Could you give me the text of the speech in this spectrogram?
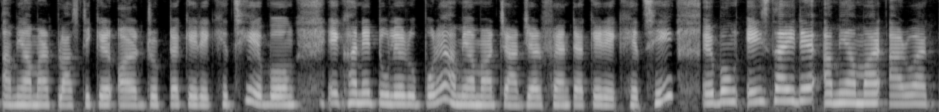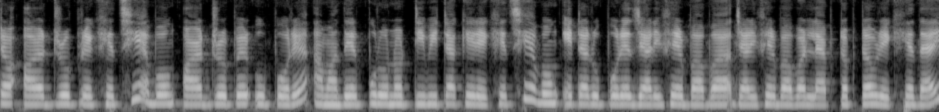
আমি আমার প্লাস্টিকের ওয়ারড্রপটাকে রেখেছি এবং এখানে টুলের উপরে আমি আমার চার্জার ফ্যানটাকে রেখেছি এবং এই সাইডে আমি আমার আরও একটা ওয়ারড্রপ রেখেছি এবং ওয়ারড্রপের উপরে আমাদের পুরনো টিভিটাকে রেখেছি এবং এটার উপরে জারিফের বাবা, জারিফের বাবার ল্যাপটপটাও রেখে দেয়।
